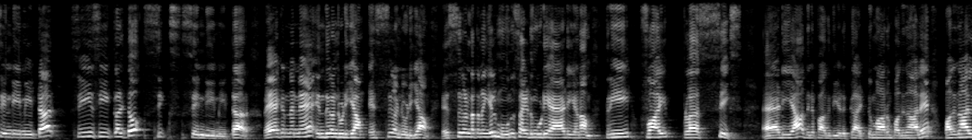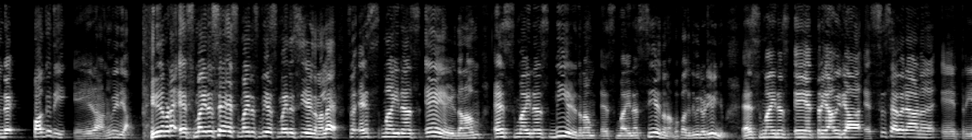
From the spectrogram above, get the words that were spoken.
centimetre C equal to six centimetre വേഗം തന്നെ എന്ത് കണ്ടുപിടിക്കാം? എസ് കണ്ടുപിടിക്കാം. എസ് കണ്ടെത്തണമെങ്കിൽ മൂന്ന് സൈഡും കൂടി ആഡ് ചെയ്യണം. Three five plus six add ചെയ്യുക അതിന് പകുതി എടുക്കുക. എട്ട് മാറും പതിനാല്. പതിനാലിന്റെ പകുതി ഏഴാണ് വരിക. ഇനി നമ്മുടെ S minus A S minus B S minus C എഴുതണം അല്ലേ? സോ എസ് മൈനസ് എ എഴുതണം എസ് മൈനസ് ബി എഴുതണം എസ് മൈനസ് സി എഴുതണം. അപ്പൊ പകുതി പരിപാടി കഴിഞ്ഞു. എസ് മൈനസ് എ എത്രയാ വരിക? എസ് സെവൻ ആണ് എ ത്രീ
